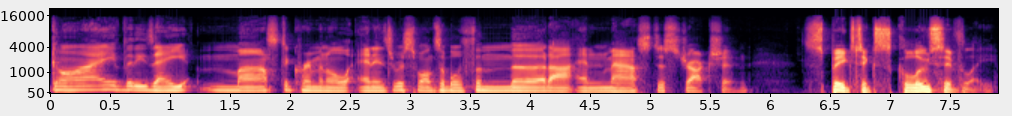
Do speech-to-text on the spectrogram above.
Guy that is a master criminal and is responsible for murder and mass destruction speaks exclusively.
